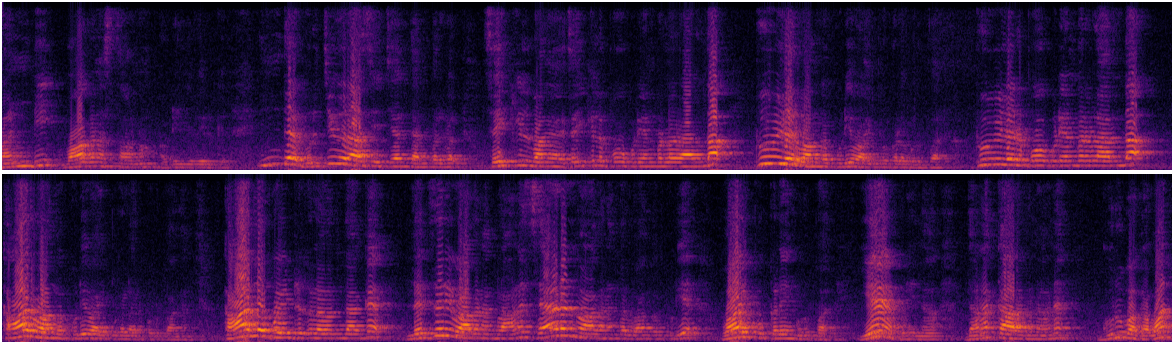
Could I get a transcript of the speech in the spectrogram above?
வண்டி வாகனஸ்தானம் அப்படின்னு சொல்லியிருக்கு. இந்த விருச்சிக ராசியை சேர்ந்த நண்பர்கள் சைக்கிள் வாங்க சைக்கிளில் போகக்கூடிய நண்பர்களாக இருந்தால் டூ வீலர் வாங்கக்கூடிய வாய்ப்புகளை கொடுப்பார். டூ வீலர் போகக்கூடிய நண்பர்களாக இருந்தால் கார் வாங்கக்கூடிய வாய்ப்புகளை கொடுப்பாங்க. காரில் போயிட்டுருக்கிற வந்தாக்க லக்ஸரி வாகனங்களான சேடன் வாகனங்கள் வாங்கக்கூடிய வாய்ப்புகளையும் கொடுப்பார். ஏன் அப்படின்னா தனக்காரகனான குரு பகவான்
